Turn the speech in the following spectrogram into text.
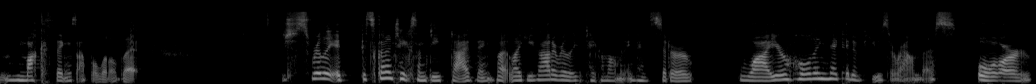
muck things up a little bit? Just really, it, it's going to take some deep diving, but like, you got to really take a moment and consider why you're holding negative views around this or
